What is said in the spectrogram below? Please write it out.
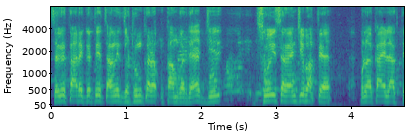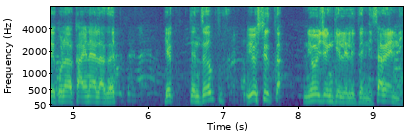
सगळे कार्यकर्ते चांगले झटून करा काम करतात जे सोयी सगळ्यांची बघतात कोणाला काय लागते कोणाला काय नाही लागत. हे त्यांचं व्यवस्थित का नियोजन केलेलं त्यांनी सगळ्यांनी.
